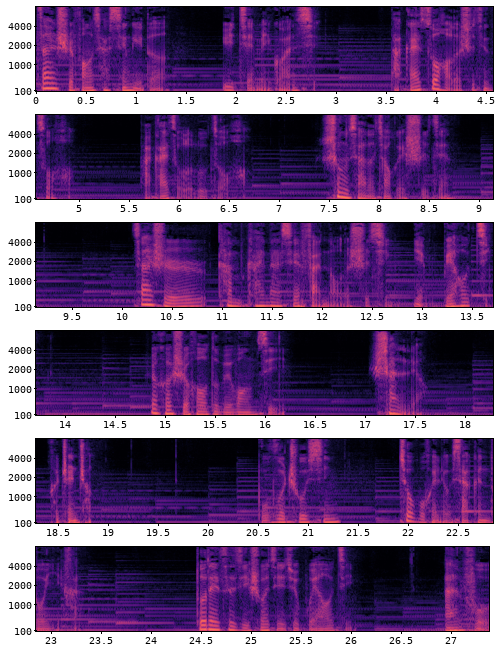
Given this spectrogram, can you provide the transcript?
暂时放下心里的郁结没关系，把该做好的事情做好，把该走的路走好，剩下的交给时间。暂时看不开那些烦恼的事情也不要紧，任何时候都别忘记善良和真诚。不负初心，就不会留下更多遗憾。多对自己说几句不要紧，安抚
